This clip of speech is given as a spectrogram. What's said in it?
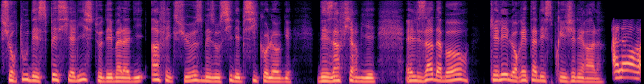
surtout des spécialistes des maladies infectieuses, mais aussi des psychologues, des infirmiers. Elsa, d'abord, quel est leur état d'esprit général? Alors,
